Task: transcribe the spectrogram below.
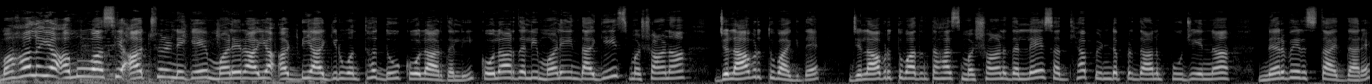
ಮಹಾಲಯ ಅಮಾವಾಸ್ಯೆ ಆಚರಣೆಗೆ ಮಳೆರಾಯ ಅಡ್ಡಿಯಾಗಿರುವಂಥದ್ದು ಕೋಲಾರದಲ್ಲಿ. ಕೋಲಾರದಲ್ಲಿ ಮಳೆಯಿಂದಾಗಿ ಸ್ಮಶಾನ ಜಲಾವೃತವಾಗಿದೆ. ಜಲಾವೃತವಾದಂತಹ ಸ್ಮಶಾನದಲ್ಲೇ ಸದ್ಯ ಪಿಂಡ ಪ್ರದಾನ ಪೂಜೆಯನ್ನ ನೆರವೇರಿಸ್ತಾ ಇದ್ದಾರೆ.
